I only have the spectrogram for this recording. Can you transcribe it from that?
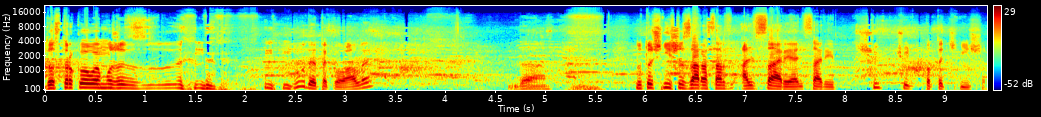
достроково може з- не буде такого, але. Да. Ну точніше зараз Ар- Альсарі. Альсарі чуть-чуть поточніше.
